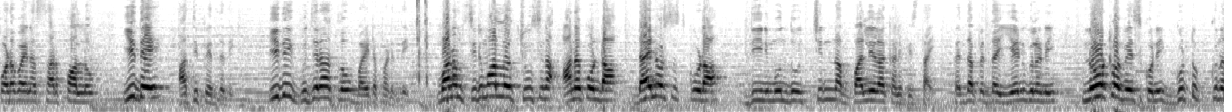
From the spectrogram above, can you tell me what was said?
పొడవైన సర్పాల్లో ఇదే అతి పెద్దది. ఇది గుజరాత్లో బయటపడింది. మనం సినిమాల్లో చూసిన అనకొండ డైనోసర్స్ కూడా దీని ముందు చిన్న బల్లిలా కనిపిస్తాయి. పెద్ద పెద్ద ఏనుగులని నోట్లో వేసుకొని గుట్టుక్కున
